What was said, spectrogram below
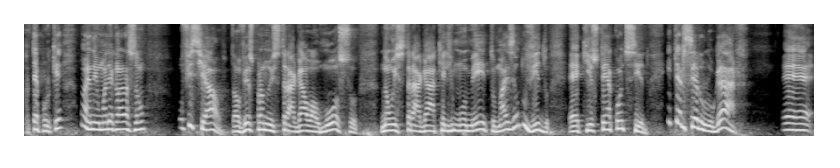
Até porque não é nenhuma declaração oficial, talvez para não estragar o almoço, não estragar aquele momento, mas eu duvido é, que isso tenha acontecido. Em terceiro lugar, é,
